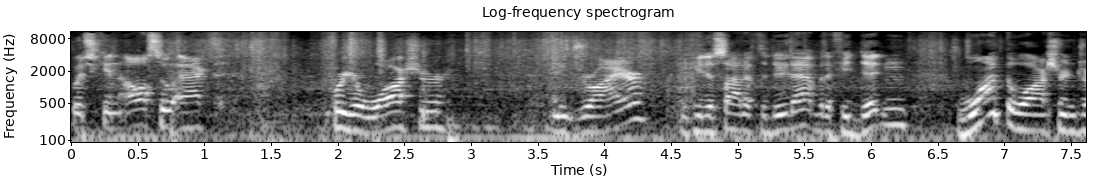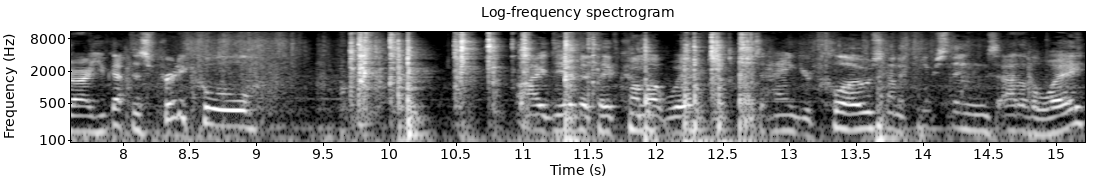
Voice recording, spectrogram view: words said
which can also act for your washer and dryer if you decided to do that. But if you didn't want the washer and dryer, you've got this pretty cool idea that they've come up with to hang your clothes, kind of keeps things out of the way.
